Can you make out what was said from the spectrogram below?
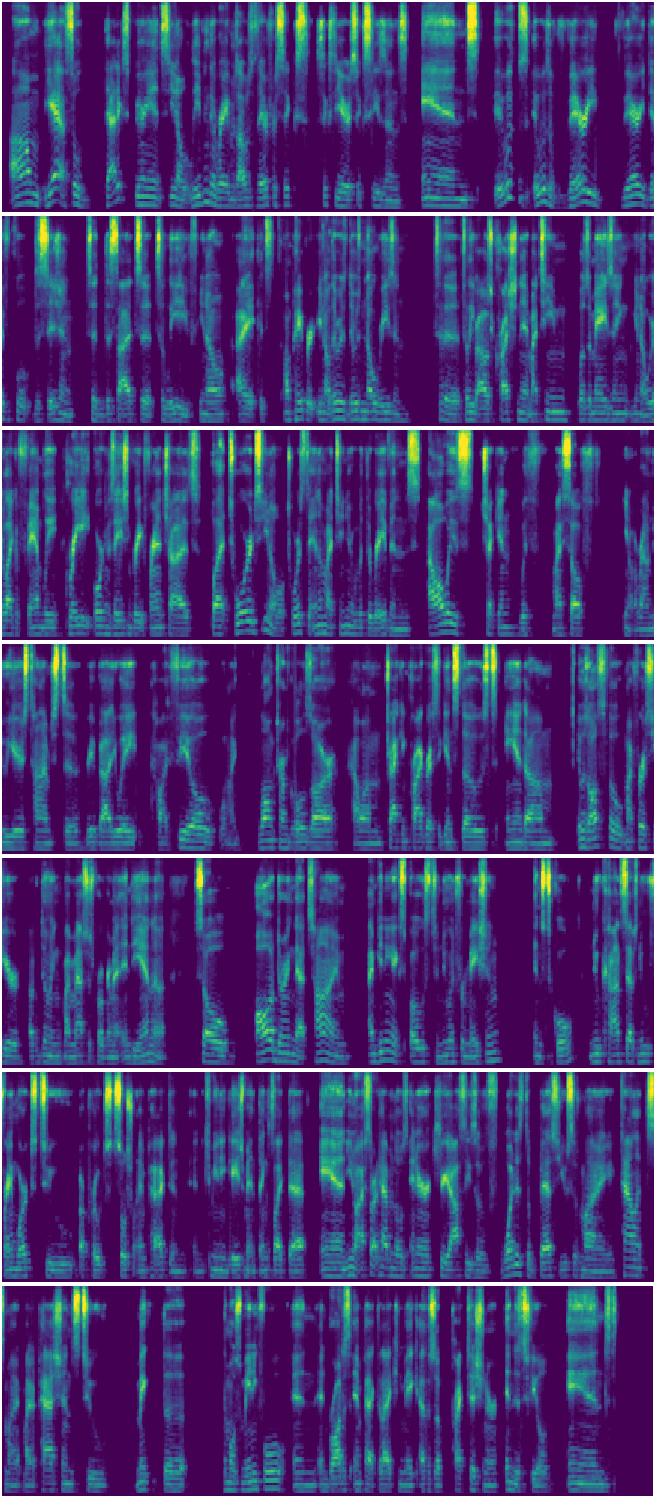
Um, yeah, so that experience, you know, leaving the Ravens, I was there for six, six years, six seasons. And it was it was a very very difficult decision to decide to to leave. You know, I it's on paper. You know, there was there was no reason to to leave. I was crushing it. My team was amazing. You know, we were like a family. Great organization, great franchise. But towards you know towards the end of my tenure with the Ravens, I always check in with myself. You know, around New Year's times to reevaluate how I feel, what my long term goals are, how I'm tracking progress against those, and um, it was also my first year of doing my master's program at Indiana. So all during that time, I'm getting exposed to new information in school, new concepts, new frameworks to approach social impact and, and community engagement and things like that. And, you know, I start having those inner curiosities of what is the best use of my talents, my, my passions to make the the most meaningful and, and broadest impact that I can make as a practitioner in this field. And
